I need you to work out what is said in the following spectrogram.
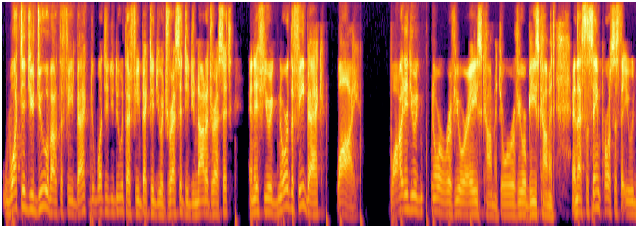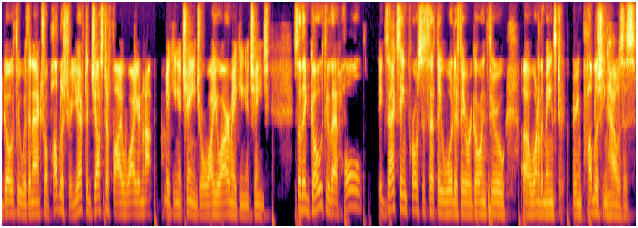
What did you do about the feedback? What did you do with that feedback? Did you address it? Did you not address it? And if you ignored the feedback, why? Why did you ignore reviewer A's comment or reviewer B's comment? And that's the same process that you would go through with an actual publisher. You have to justify why you're not making a change or why you are making a change. So they go through that whole exact same process that they would if they were going through uh, one of the mainstream publishing houses.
